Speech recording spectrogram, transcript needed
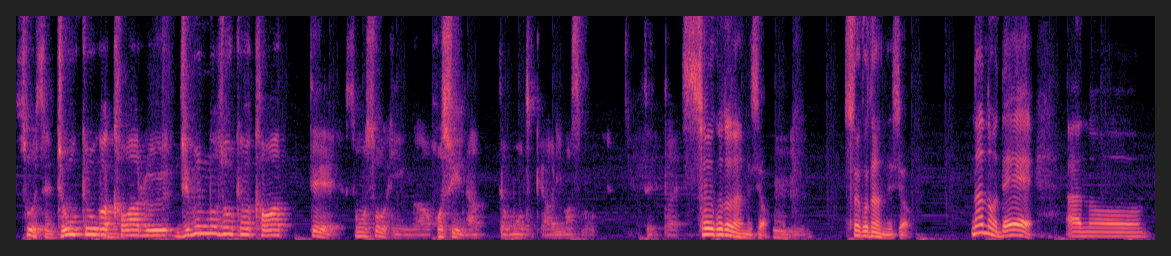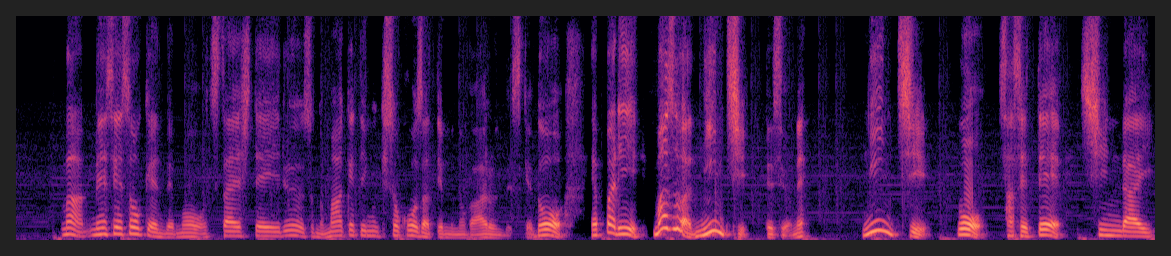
そうですね。状況が変わる、自分の状況が変わって、その商品が欲しいなって思う時ありますもんね。絶対。そういうことなんですよ。うん。そういうことなんですよ。なので、あのーまあ、明星総研でもお伝えしているそのマーケティング基礎講座っていうものがあるんですけど、やっぱりまずは認知ですよね。認知をさせて信頼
